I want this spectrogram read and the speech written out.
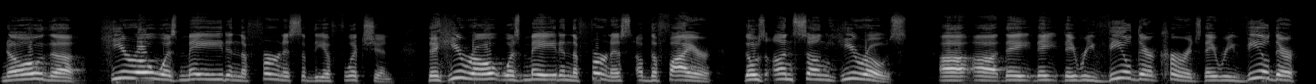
No, the hero was made in the furnace of the affliction. The hero was made in the furnace of the fire. Those unsung heroes, uh, uh, they, they, they revealed their courage, they revealed their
